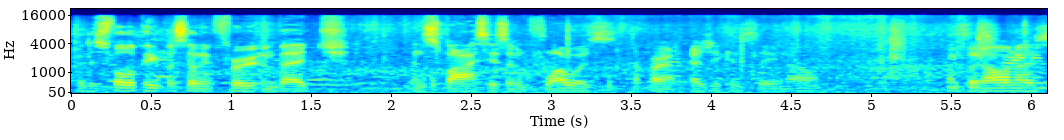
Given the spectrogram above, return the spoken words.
They're just full of people selling fruit and veg and spices and flowers, apparently, as you can see now. And bananas.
